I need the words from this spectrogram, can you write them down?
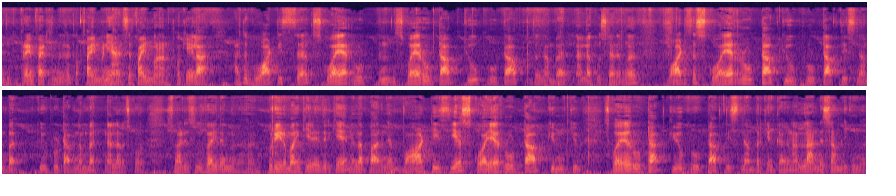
இதுக்கு ப்ரைம் ஃபேக்டர்ஸ் மெத்தடில் ஃபைன் பண்ணி ஆன்சர் ஃபைன் பண்ணணும். ஓகேங்களா அடுத்து what is a square root square root of cube root of the number நல்ல கொஸ்டின் இருக்கும். What is a square root of cube root of this number cube root of number நல்லா வச்சுக்கோங்க. ஸோ அடுத்து புரியுற மாதிரி கீழே எழுதிருக்கேன் நல்லா பாருங்கள் what is a square root of cube cube square root of cube root of this number கேட்குறாங்க. நல்லா அண்டர்ஸ்டாண்ட் பண்ணிக்கோங்க.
